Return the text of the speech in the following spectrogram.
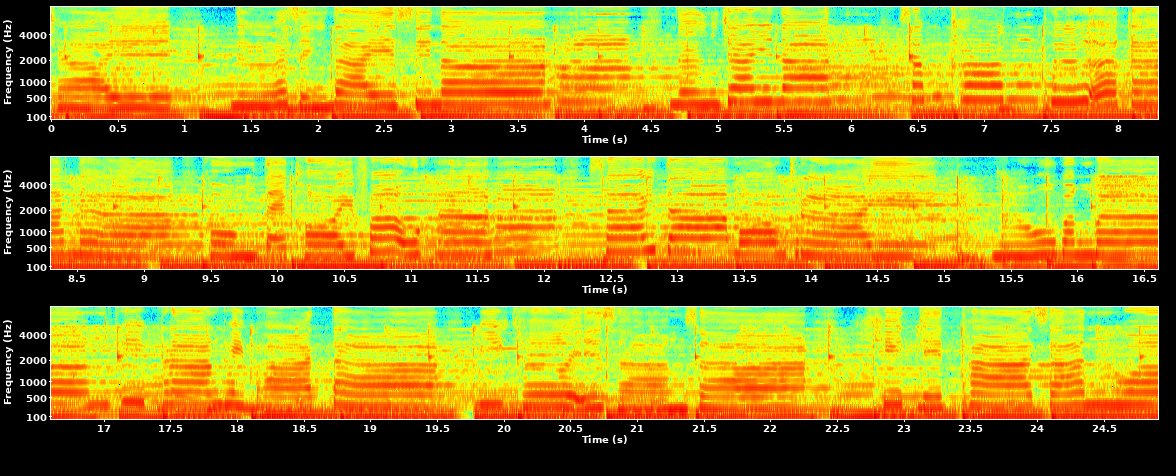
ใจเหนือสิ่งใดสินะหนึ่งใจนั้นสำคัญเพื่อการดาคงแต่คอยเฝ้าหา สายตามองใคร เงาบางบางที่พรางให้บาดตา มีเคยสางสา คิดจิตพาสันว่า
